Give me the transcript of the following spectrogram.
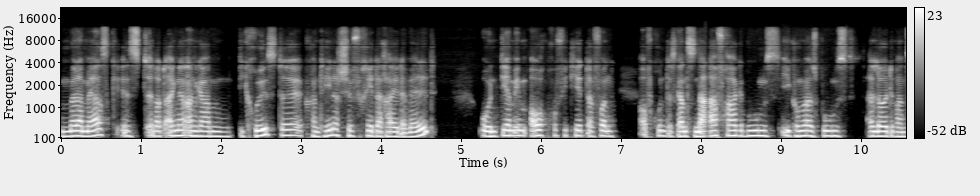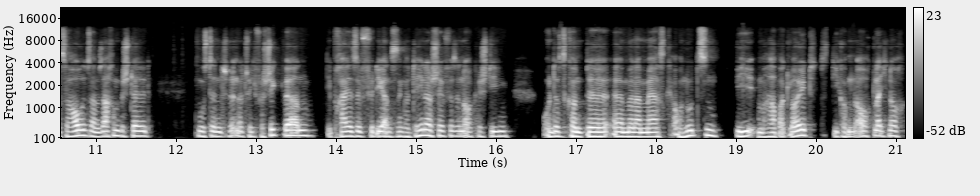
Möller-Maersk ist laut eigenen Angaben die größte Containerschiffreederei der Welt und die haben eben auch profitiert davon, aufgrund des ganzen Nachfragebooms, E-Commerce-Booms. Alle Leute waren zu Hause, haben Sachen bestellt, musste natürlich verschickt werden. Die Preise für die ganzen Containerschiffe sind auch gestiegen und das konnte äh, Möller-Maersk auch nutzen, wie im Hapag-Lloyd, die kommen auch gleich noch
